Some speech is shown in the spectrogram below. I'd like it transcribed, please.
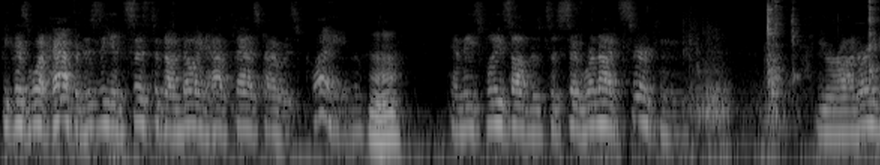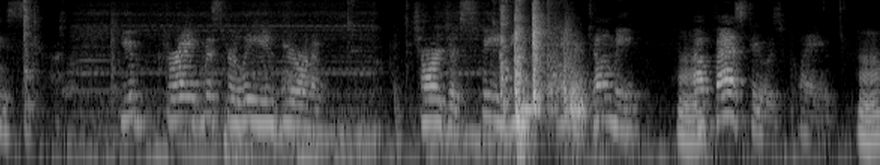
Because what happened is he insisted on knowing how fast I was playing. Uh huh. And these police officers said, We're not certain, Your Honor. And he said, You dragged Mr. Lee in here on a charge of speed. He didn't even tell me Uh-huh. how fast he was playing. Uh huh.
